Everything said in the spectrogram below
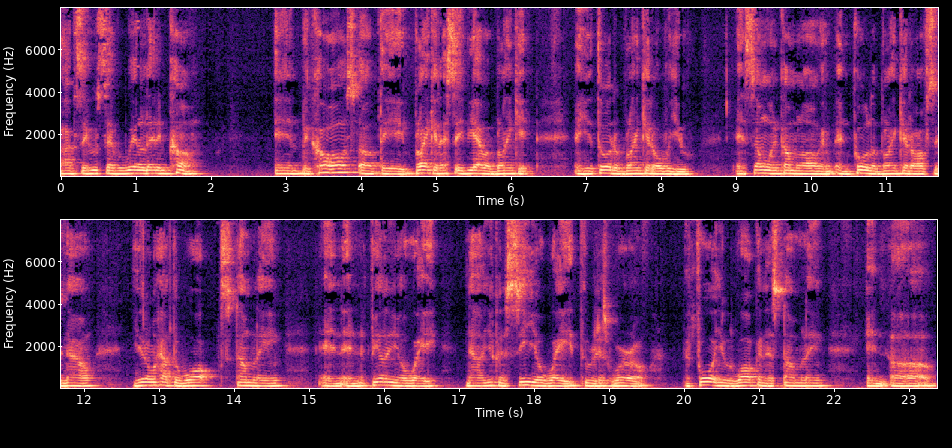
Bible says, Whosoever will, let him come. And because of the blanket, I say if you have a blanket and you throw the blanket over you, and someone come along and, and pull the blanket off, so now you don't have to walk stumbling and, and feeling your way. Now you can see your way through this world. Before you were walking and stumbling and uh,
